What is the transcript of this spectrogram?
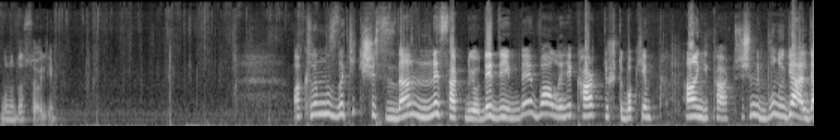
Bunu da söyleyeyim. Aklınızdaki kişi sizden ne saklıyor dediğimde vallahi kart düştü. Bakayım hangi kart düştü. Şimdi bunu geldi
